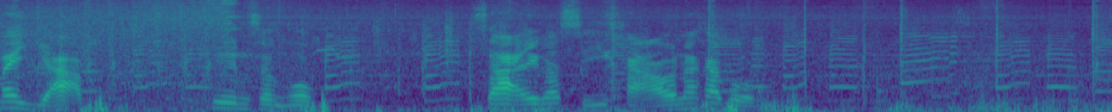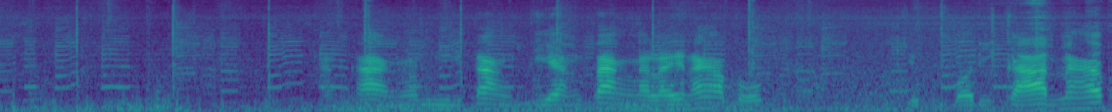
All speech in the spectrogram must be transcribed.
ไม่หยาบคลื่นสงบทรายก็สีขาวนะครับผมข้างๆก็มีตั้งเตียงตั้งอะไรนะครับผมจุดบริการนะครับ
